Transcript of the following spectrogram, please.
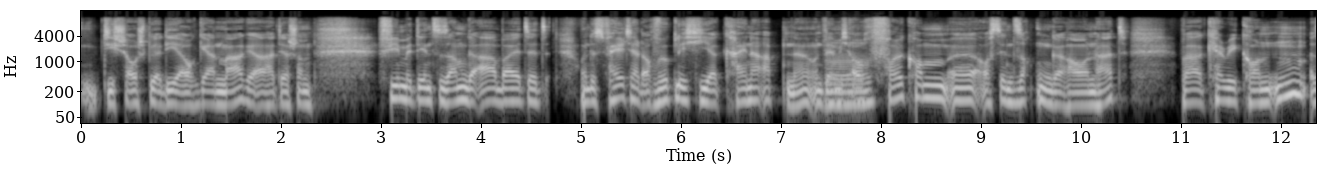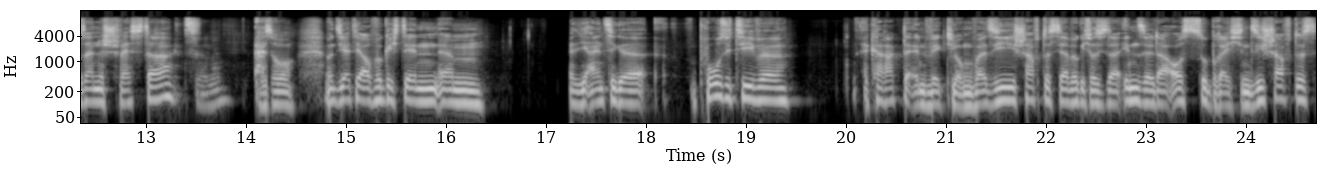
die Schauspieler, die er auch gern mag. Er hat ja schon viel mit denen zusammengearbeitet und es fällt halt auch wirklich hier keiner ab. Ne? Und wer mich auch vollkommen äh, aus den Socken gehauen hat, war Carrie Condon, seine Schwester. Also, und sie hat ja auch wirklich den, ähm, die einzige positive Charakterentwicklung, weil sie schafft es ja wirklich aus dieser Insel da auszubrechen. Sie schafft es,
